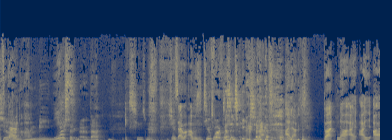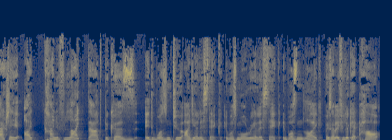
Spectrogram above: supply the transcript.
Children are mean. Yes. You should know that. Excuse me. yes, I, I was a teacher. You worked for- as a teacher. Yeah, I know. But no, I, I, I actually, I kind of liked that because it wasn't too idealistic. It was more realistic. It wasn't like, for example, if you look at how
